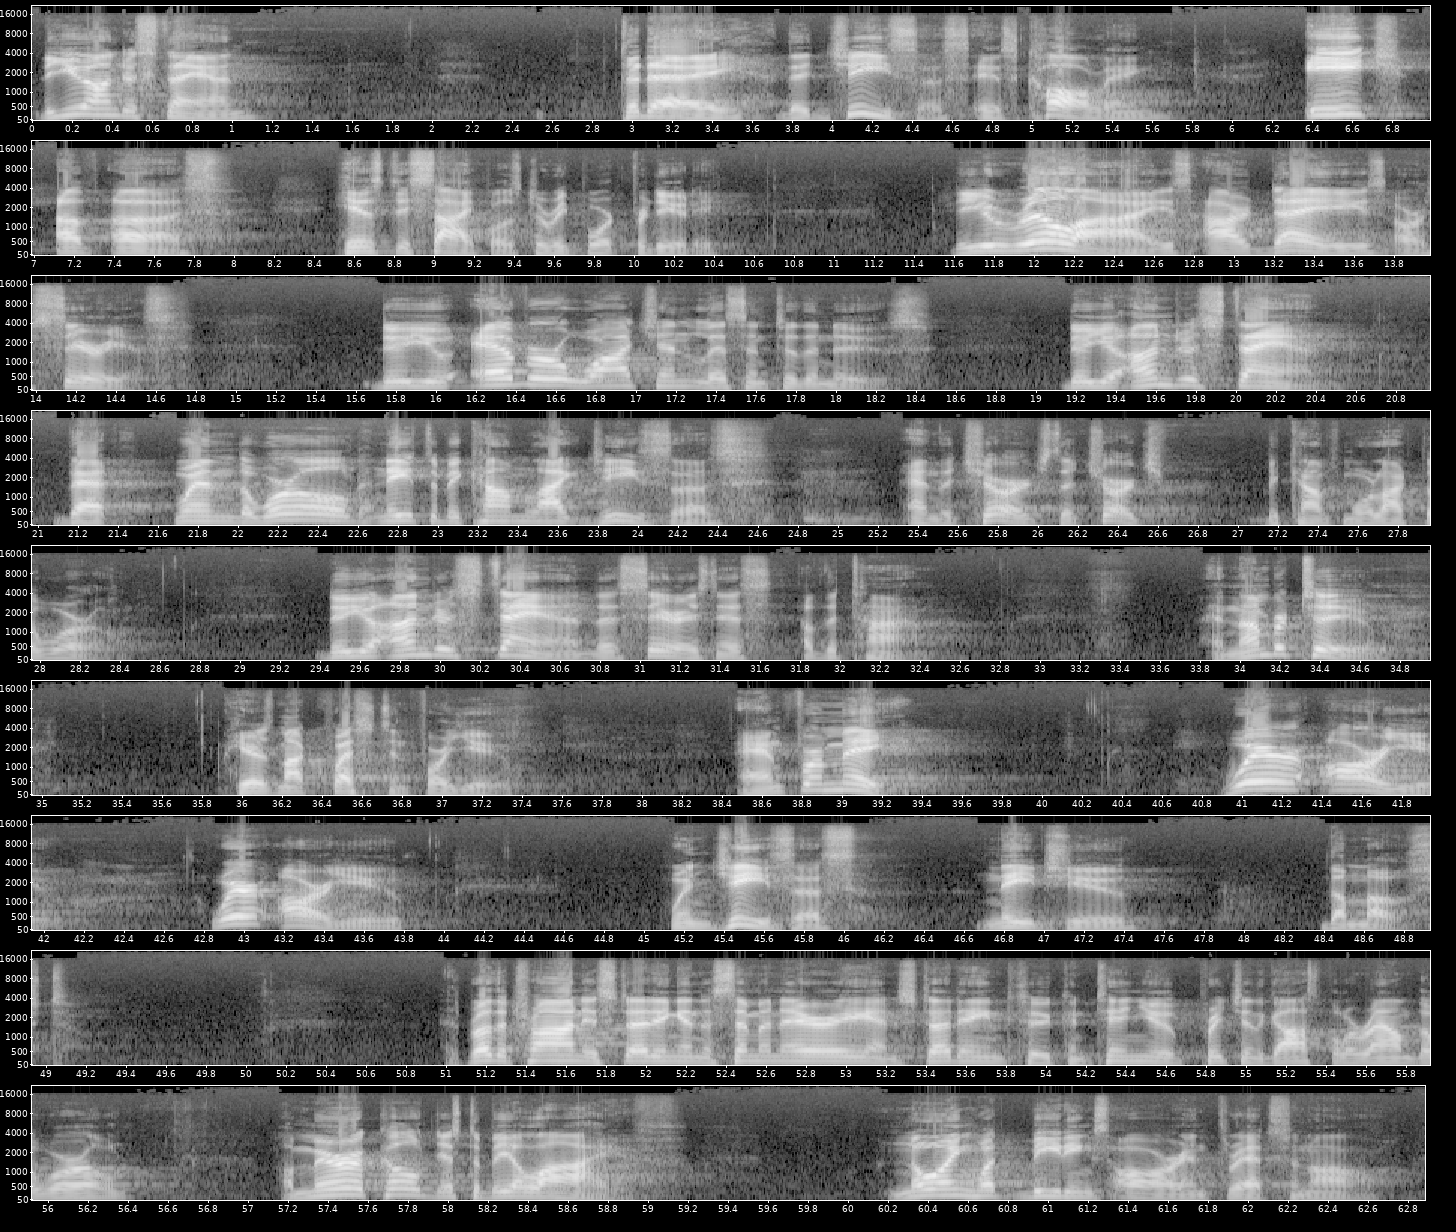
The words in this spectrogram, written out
Do you understand today that Jesus is calling each of us, his disciples, to report for duty? Do you realize our days are serious? Do you ever watch and listen to the news? Do you understand that when the world needs to become like Jesus and the church, the church becomes more like the world. Do you understand the seriousness of the time? And number two, here's my question for you and for me Where are you? Where are you when Jesus needs you the most? As Brother Tron is studying in the seminary and studying to continue preaching the gospel around the world, a miracle just to be alive, knowing what beatings are and threats and all.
